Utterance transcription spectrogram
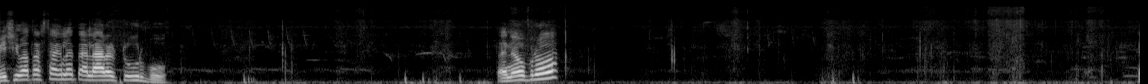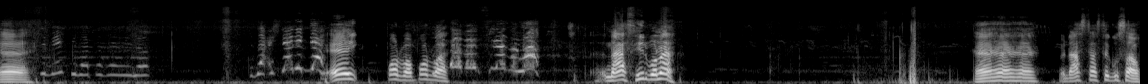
বেশি বাতাস থাকলে তাহলে আর একটু উড়বো। তাই না ব্রো হ্যাঁ বেশি বাতাস হইল যাইস না দিক এই, পড়বা পড়বা। না, ছিড়বো না। হ্যাঁ হ্যাঁ হ্যাঁ ওটা আস্তে আস্তে গুছাও।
